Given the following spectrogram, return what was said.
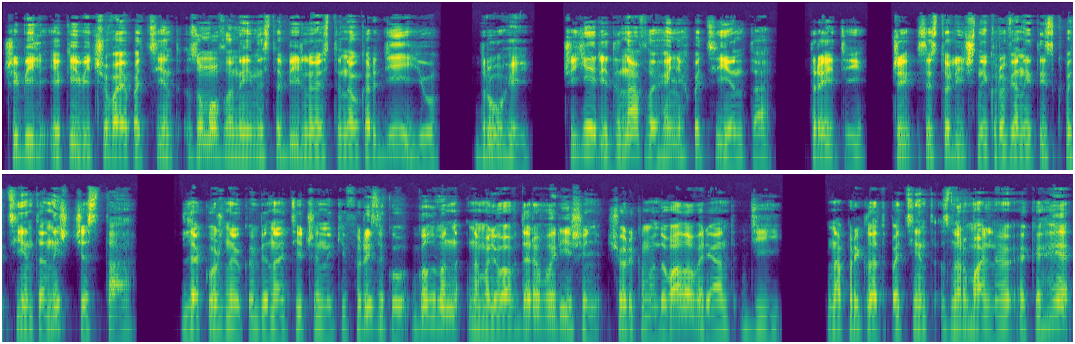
Чи біль, який відчуває пацієнт, зумовлений нестабільною стенокардією, другий. Чи є рідина в легенях пацієнта, третій. Чи систолічний кров'яний тиск пацієнта нижче 100, для кожної комбінації чинників ризику Голман намалював дерево рішень, що рекомендувало варіант дій. Наприклад, пацієнт з нормальною ЕКГ,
